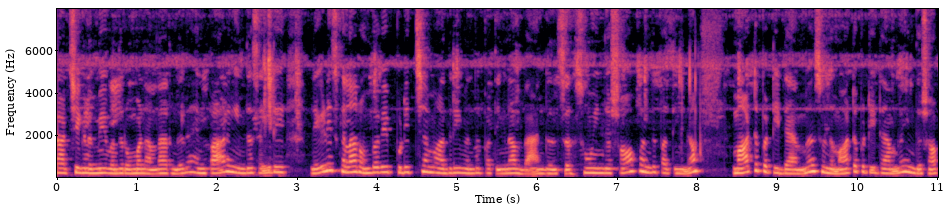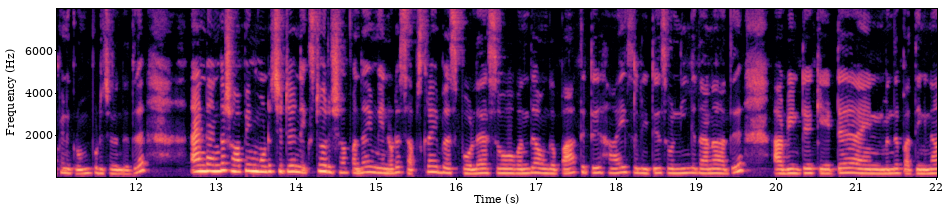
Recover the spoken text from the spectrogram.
காட்சிகளுமே வந்து ரொம்ப நல்லா இருந்தது. அண்ட் பாருங்கள் இந்த சைடு லேடிஸ்க்கெல்லாம் ரொம்பவே பிடிச்ச மாதிரி வந்து பார்த்திங்கன்னா பேங்கிள்ஸ் ஸோ இந்த ஷாப் வந்து பார்த்திங்கன்னா மாட்டுப்பட்டி டேமு ஸோ இந்த மாட்டுப்பட்டி டேமில் இந்த ஷாப் எனக்கு ரொம்ப பிடிச்சிருந்தது. அண்ட் அங்கே ஷாப்பிங் முடிச்சுட்டு நெக்ஸ்ட் ஒரு ஷாப் வந்தால் இவங்க என்னோட சப்ஸ்கிரைபர்ஸ் போல். ஸோ வந்து அவங்க பார்த்துட்டு ஹாய் சொல்லிவிட்டு ஸோ நீங்கள் தானா அது? அப்படின்ட்டு கேட்டு அண்ட் வந்து பார்த்தீங்கன்னா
